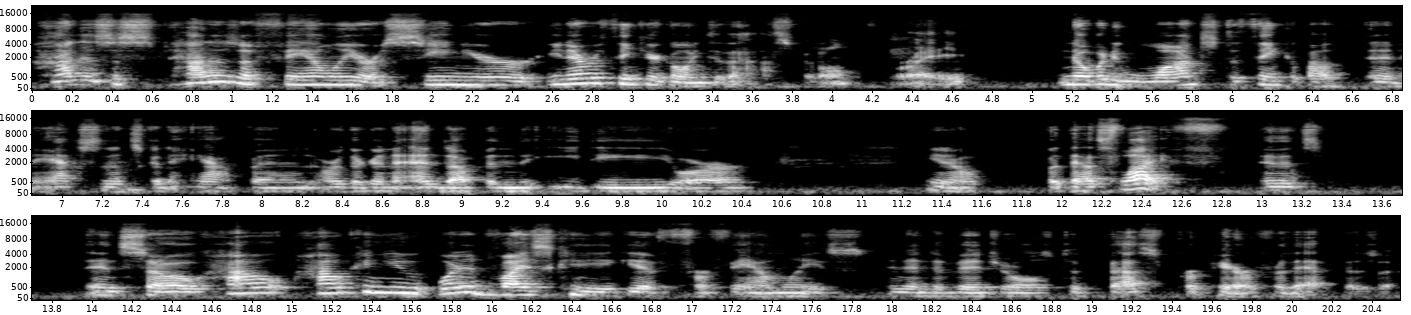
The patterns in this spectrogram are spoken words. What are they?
How does a how does a family or a senior? You never think you're going to the hospital, right? Nobody wants to think about an accident's going to happen, or they're going to end up in the ED, or you know. But that's life, and it's and so how how can you what advice can you give for families and individuals to best prepare for that visit?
